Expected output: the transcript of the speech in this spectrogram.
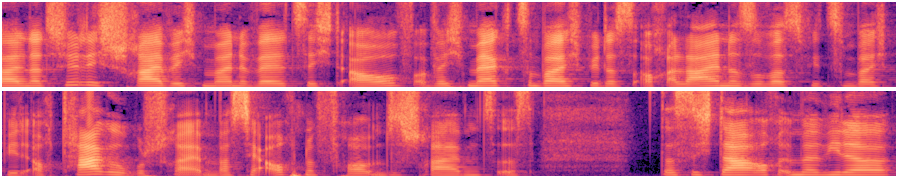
weil natürlich schreibe ich meine Weltsicht auf, aber ich merke zum Beispiel, dass auch alleine sowas wie zum Beispiel auch Tagebuch schreiben, was ja auch eine Form des Schreibens ist, dass ich da auch immer wieder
